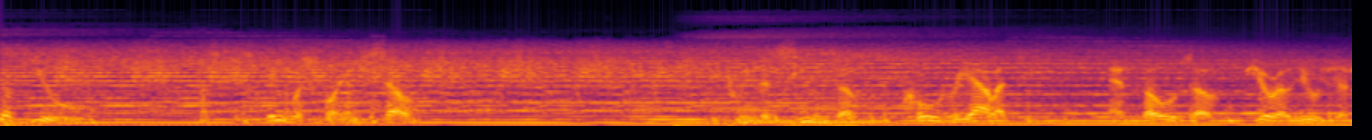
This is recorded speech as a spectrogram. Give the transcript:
each of you must distinguish for himself between the scenes of cold reality and those of pure illusion.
